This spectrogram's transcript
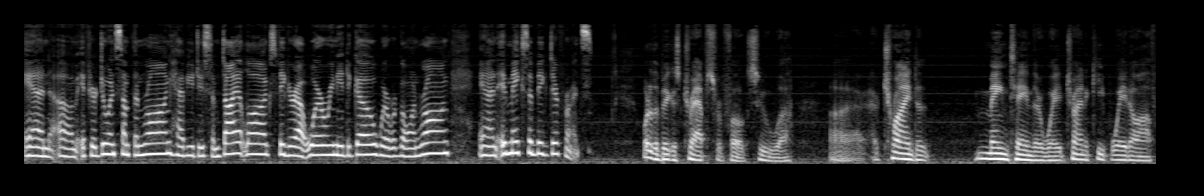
And um, if you're doing something wrong, have you do some diet logs, figure out where we need to go, where we're going wrong, and it makes a big difference. What are the biggest traps for folks who uh, uh, are trying to maintain their weight, trying to keep weight off,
